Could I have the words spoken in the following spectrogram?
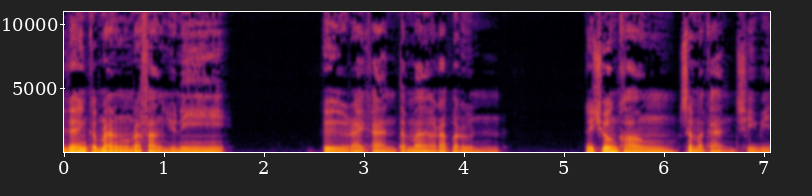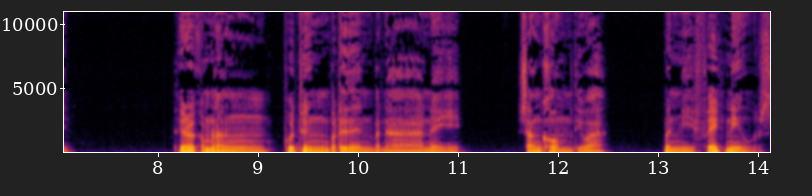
ที่ท่านกำลังรับฟังอยู่นี้ คือรายการธรรมะรับอรุณ ในช่วงของสมการชีวิต ที่เรากำลังพูดถึงประเด็นปัญหาในสังคมที่ว่ามันมี fake news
